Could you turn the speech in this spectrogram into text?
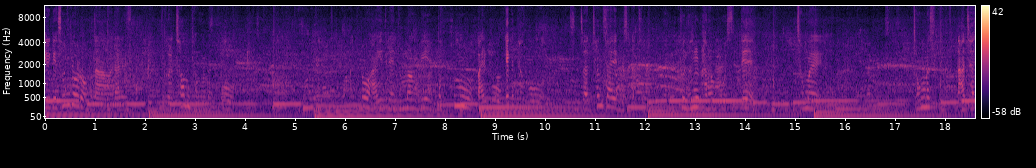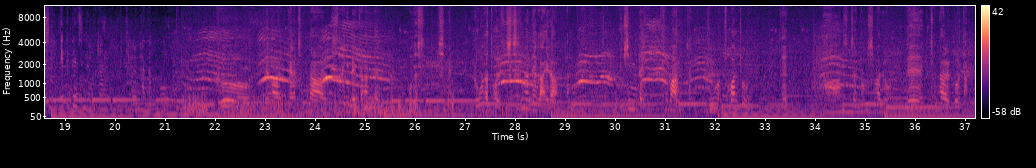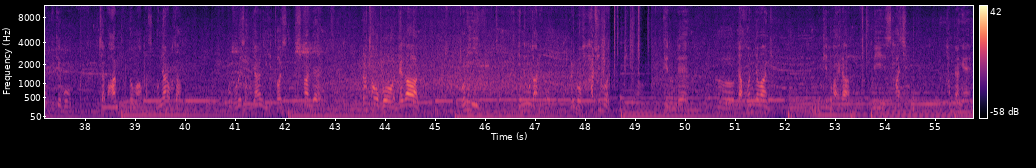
이게 선교로구나라는 걸 처음 경험했고 또 아이들의 눈망울이 너무 맑고 깨끗하고 진짜 천사의 모습 같은 그 눈을 바라보고 있을 때 정말 정말 나 자신이 깨끗해지는 그런 느낌을 받았고 그 내가 내가 첫날 쓰레기 몇 장한데 혼자 심- 심해. 그거보다 더 70년대가 아니라 한 60년대 후반, 저 중반, 초반쯤 돼. 아 진짜 너무 심하더라고. 내 첫날 그거 딱 느끼고 진짜 마음이 너무 아팠어. 우리나라보다 뭐 모르겠어. 우리나라는 이게 더 심- 심한데 그렇다고 뭐 내가 돈이 있는 것도 아니고 그리고 할 수 있는 건. 기도인데 그 나 혼자만 기- 기도가 아니라 우리 41명의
